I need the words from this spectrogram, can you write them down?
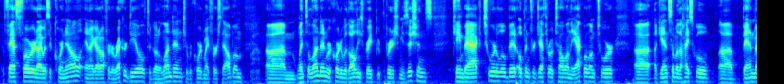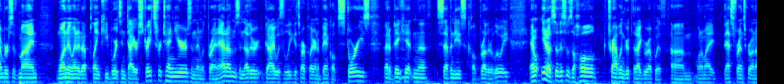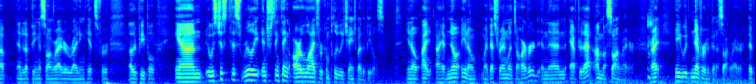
fast forward, I was at Cornell and I got offered a record deal to go to London to record my first album. Um, went to London, recorded with all these great Br- British musicians. Came back, toured a little bit, opened for Jethro Tull on the Aqualung tour. Uh, again, some of the high school uh, band members of mine. One who ended up playing keyboards in Dire Straits for 10 years, and then with Bryan Adams. Another guy was the lead guitar player in a band called Stories, who had a big hit in the 70s called Brother Louie. And, you know, so this was a whole traveling group that I grew up with. Um, one of my best friends growing up ended up being a songwriter, writing hits for other people. And it was just this really interesting thing. Our lives were completely changed by the Beatles. You know, I, I have no, you know, my best friend went to Harvard, and then after that, I'm a songwriter, right? he would never have been a songwriter, if,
